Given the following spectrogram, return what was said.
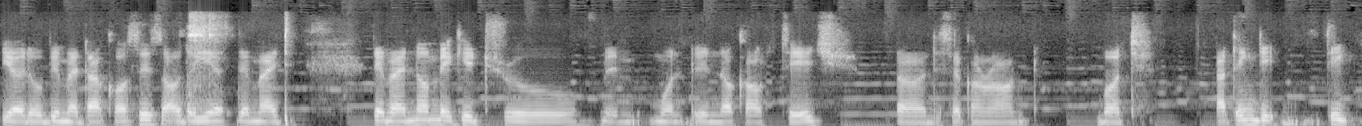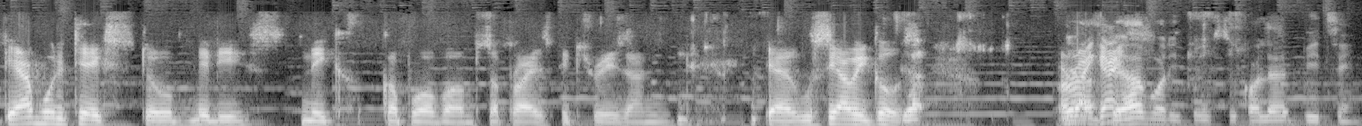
yeah, they'll be my dark horses. Although yes, they might they might not make it through the, the knockout stage, uh, the second round, but I think they, they, they have what it takes to maybe make a couple of um, surprise victories, and yeah, we'll see how it goes. Yeah. All They right, have- They have what it takes to collect beating.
